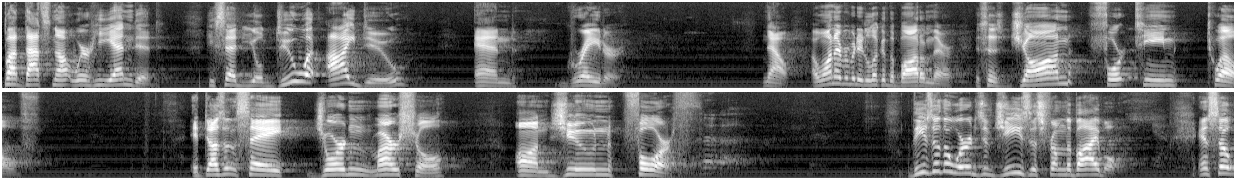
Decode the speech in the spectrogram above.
But that's not where he ended. He said, You'll do what I do and greater. Now, I want everybody to look at the bottom there. It says John 14, 12. It doesn't say Jordan Marshall on June 4th. These are the words of Jesus from the Bible. And so,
